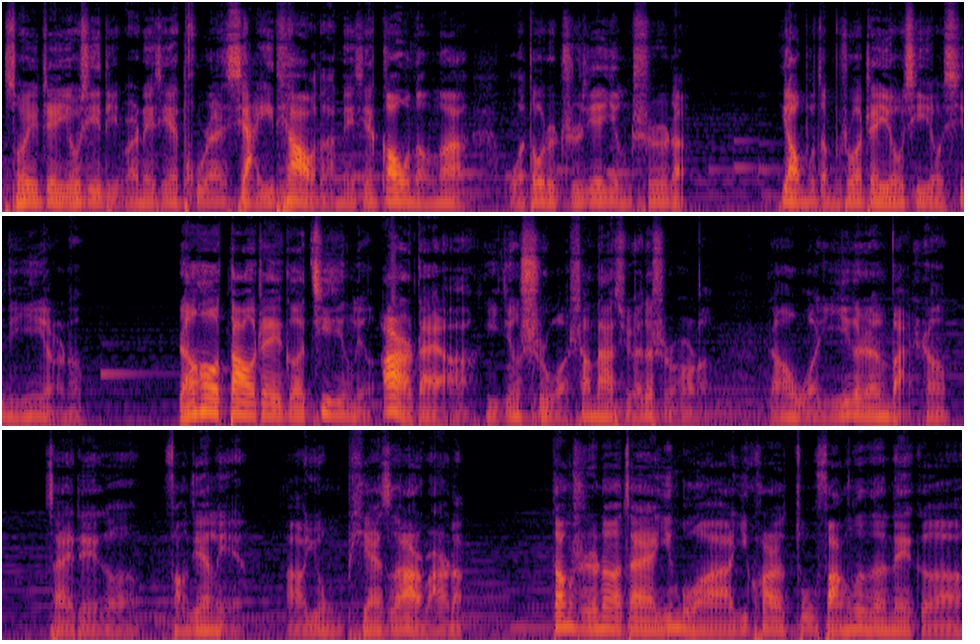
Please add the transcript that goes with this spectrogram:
所以这游戏里边那些突然吓一跳的那些高能啊，我都是直接硬吃的。要不怎么说这游戏有心理阴影呢？然后到这个寂静岭二代啊，已经是我上大学的时候了。然后我一个人晚上，在这个房间里啊，用 PS 二玩的。当时呢，在英国啊，一块租房子的那个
